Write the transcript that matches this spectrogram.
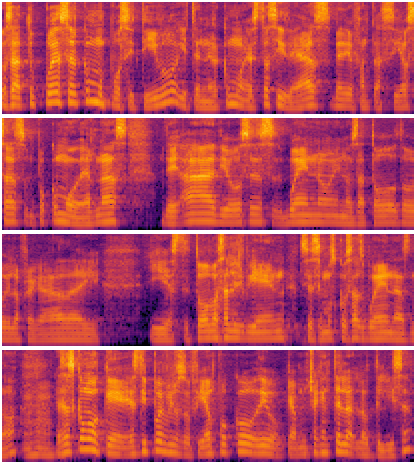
o sea, tú puedes ser como positivo y tener como estas ideas medio fantasiosas, un poco modernas, de, ah, Dios es bueno y nos da todo y la fregada y y este, todo va a salir bien si hacemos cosas buenas, ¿no? Esa es como que ese tipo de filosofía un poco, digo, que a mucha gente la, utiliza,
